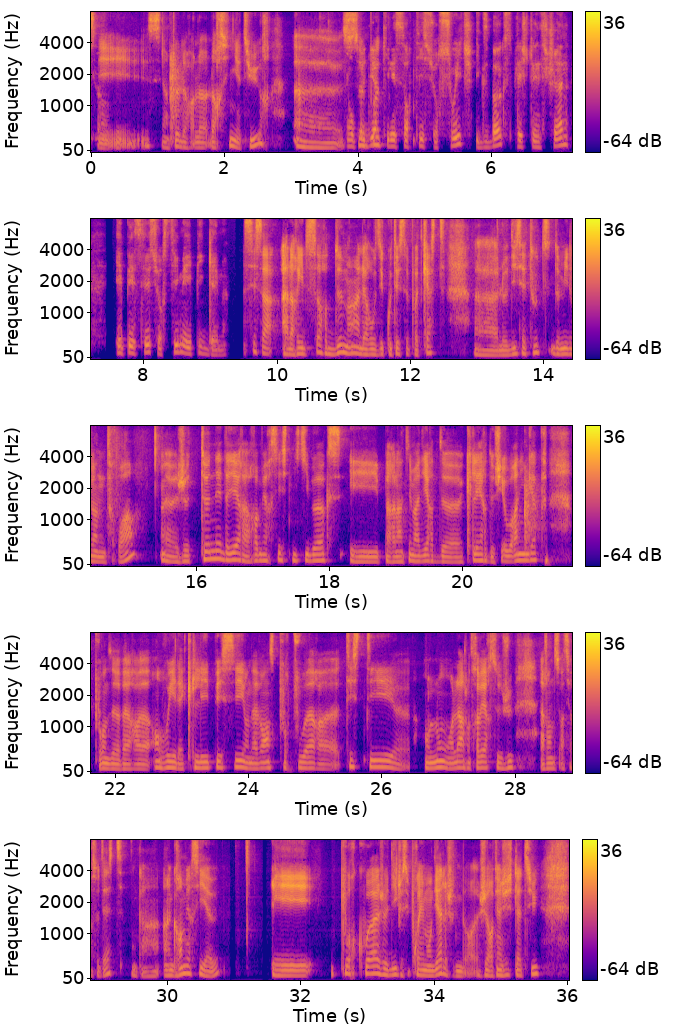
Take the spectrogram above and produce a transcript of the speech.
c'est un peu leur, leur- leur signature. Euh, On ce peut dire qu'il est sorti sur Switch, Xbox, PlayStation et PC sur Steam et Epic Games. C'est ça. Alors, il sort demain, à l'heure où vous écoutez ce podcast, euh, le 17 août 2023. Euh, je tenais d'ailleurs à remercier Sneaky Box et par l'intermédiaire de Claire de chez Warning Up pour nous avoir euh, envoyé la clé PC en avance pour pouvoir euh, tester en long, en large, en travers ce jeu avant de sortir ce test. Donc, un, un grand merci à eux. Et pourquoi je dis que je suis premier mondial, je, je reviens juste là-dessus,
